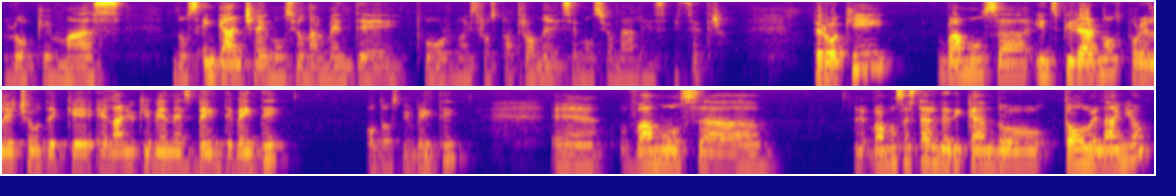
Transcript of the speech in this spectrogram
lo que más nos engancha emocionalmente por nuestros patrones emocionales, etc. Pero aquí vamos a inspirarnos por el hecho de que el año que viene es 2020 o 2020. Eh, vamos, a, eh, vamos a estar dedicando todo el año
